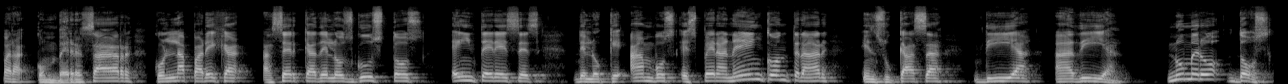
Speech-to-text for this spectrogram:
para conversar con la pareja acerca de los gustos e intereses de lo que ambos esperan encontrar en su casa día a día. Número dos,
